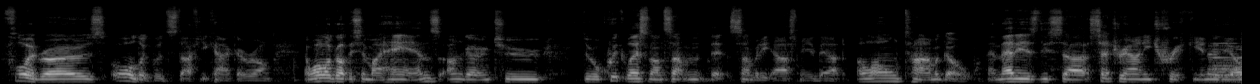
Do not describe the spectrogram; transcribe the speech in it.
Floyd Rose, all the good stuff. You can't go wrong. And while I've got this in my hands, I'm going to do a quick lesson on something that somebody asked me about a long time ago. And that is this uh, Satriani trick, you know, the old...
